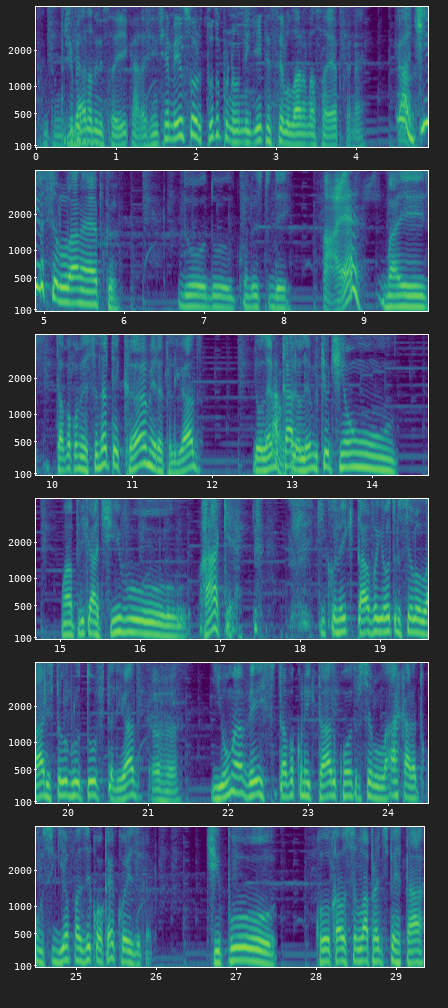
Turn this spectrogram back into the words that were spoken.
Puta, não tinha Ligado? pensado nisso aí, cara. A gente é meio sortudo por não, ninguém ter celular na nossa época, né? Cara, tinha celular na época do, do quando eu estudei. Ah, é? Mas tava começando a ter câmera, tá ligado? Eu lembro, Ah, cara, eu lembro que eu tinha um, um aplicativo hacker que conectava em outros celulares pelo Bluetooth, tá ligado? Aham. E uma vez tu tava conectado com outro celular, cara, tu conseguia fazer qualquer coisa, cara. Tipo, colocar o celular pra despertar,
